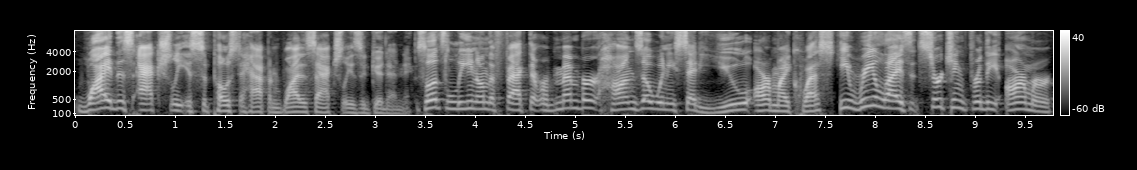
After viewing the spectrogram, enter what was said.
why this actually is supposed to happen, why this actually is a good ending. So let's lean on the fact that remember Hanzo when he said, You are my quest? He realized that searching for the armor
